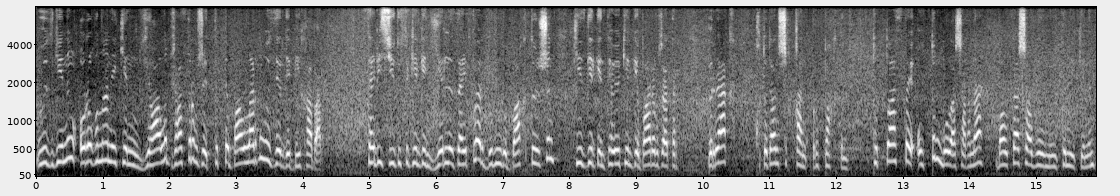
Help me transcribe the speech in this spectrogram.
өзгенің ұрығынан екенін ұялып жасырып жүреді. Тіпті балалардың өздері де бейхабар. Сәби сүйгісі келген ерлі зайыптылар бүгінгі бақыты үшін кез келген тәуекелге барып жатыр. Бірақ құтыдан шыққан ұрпақтың тұтастай ұлттың болашағына балта шабуы мүмкін екенін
